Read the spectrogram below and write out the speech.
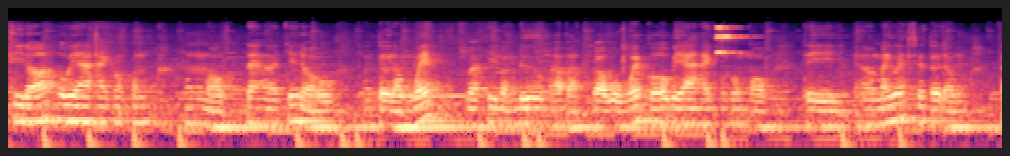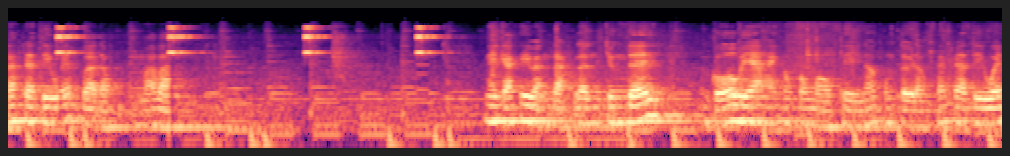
khi đó OBA 2001 đang ở chế độ tự động quét và khi bạn đưa mã vạch vào vùng quét của OBA 2001 thì uh, máy quét sẽ tự động phát ra tiêu quét và đọc mã vạch. Ngay cả khi bạn đặt lên chân đế của OBA 2001 thì nó cũng tự động phát ra tiêu quét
